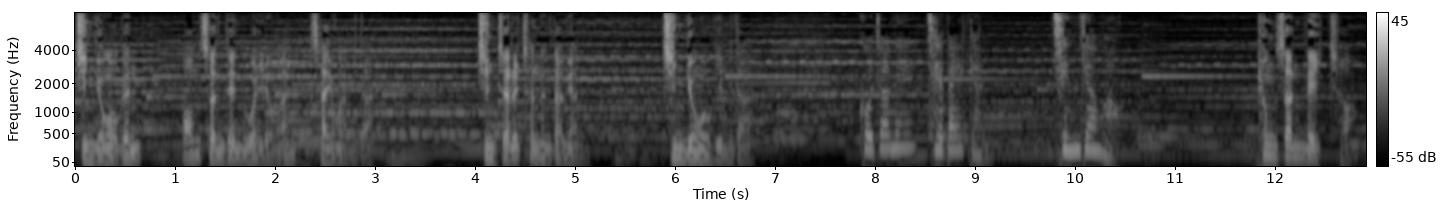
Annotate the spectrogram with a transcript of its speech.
진경옥은 엄선된 원료만 사용합니다. 진짜를 찾는다면 진경옥입니다. 고전의 재발견 진경옥 평산네이처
